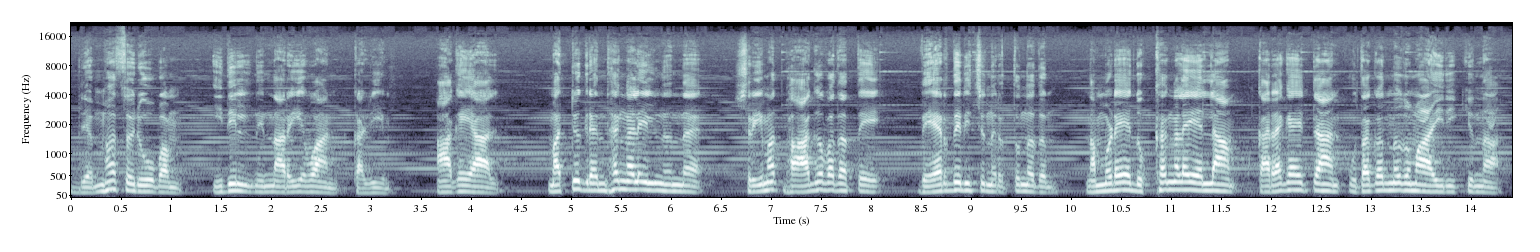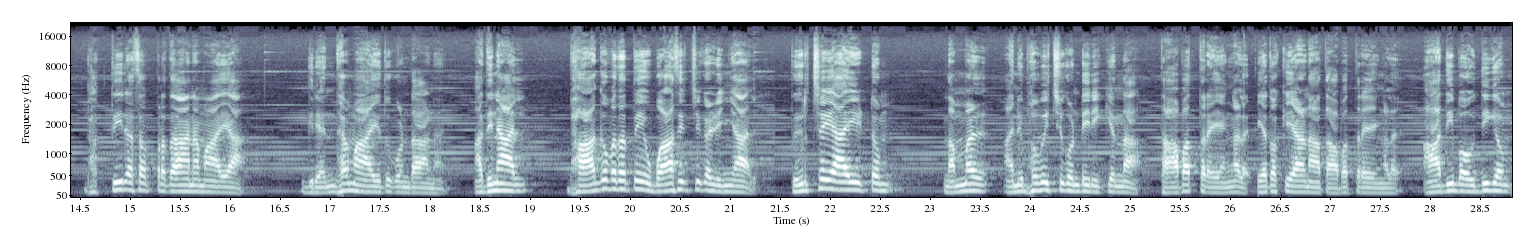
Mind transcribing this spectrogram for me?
ബ്രഹ്മസ്വരൂപം ഇതിൽ നിന്നറിയുവാൻ കഴിയും. ആകയാൽ മറ്റു ഗ്രന്ഥങ്ങളിൽ നിന്ന് ശ്രീമദ് ഭാഗവതത്തെ വേർതിരിച്ചു നിർത്തുന്നതും നമ്മുടെ ദുഃഖങ്ങളെയെല്ലാം കരകയറ്റാൻ ഉതകുന്നതുമായിരിക്കുന്ന ഭക്തിരസപ്രധാനമായ ഗ്രന്ഥമായതുകൊണ്ടാണ്. അതിനാൽ ഭാഗവതത്തെ ഉപാസിച്ചു കഴിഞ്ഞാൽ തീർച്ചയായിട്ടും നമ്മൾ അനുഭവിച്ചു കൊണ്ടിരിക്കുന്ന താപത്രയങ്ങൾ ഏതൊക്കെയാണ് ആ താപത്രയങ്ങൾ? ആദി ആദിദൈവികം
